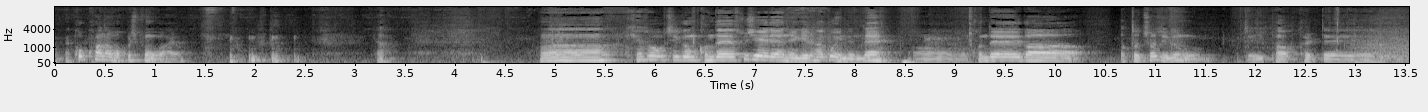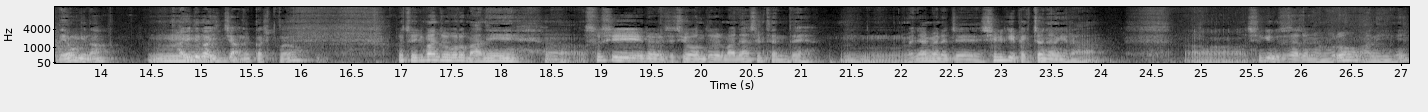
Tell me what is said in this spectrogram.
코코 하나 먹고 싶으면 와요. 자. 어, 계속 지금 건대 수시에 대한 얘기를 하고 있는데, 어, 건대가 어떻죠? 지금 이제 입학할 때 내용이나 음. 가이드가 있지 않을까 싶어요. 그렇죠. 일반적으로 많이 어, 수시를 이제 지원들을 많이 하실 텐데, 음, 왜냐하면 이제 실기 백전형이라 어, 실기 우수자 전형으로 많이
